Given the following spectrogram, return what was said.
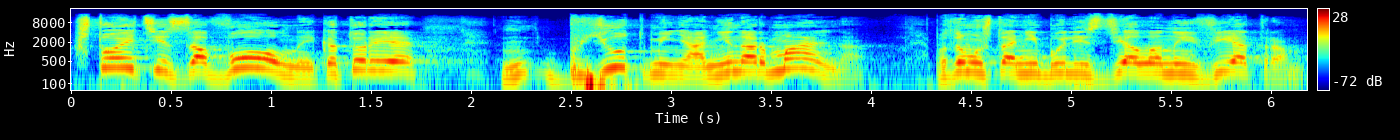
что эти за волны, которые бьют меня ненормально, потому что они были сделаны ветром.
